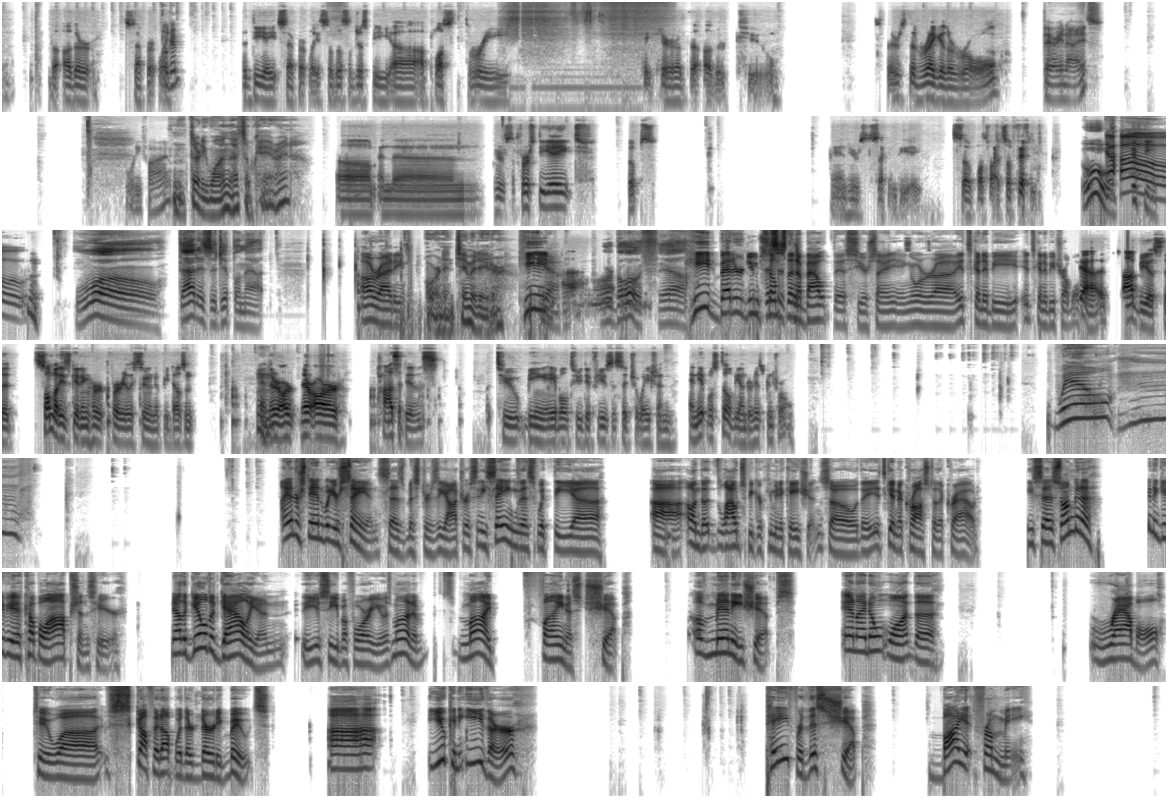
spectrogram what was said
the other separately. Okay. The D8 separately. So this will just be uh, a plus three. Take care of the other two. So there's the regular roll. Very nice. 45. Hmm, 31. That's okay, right? Um, and then here's the first D8. Oops. And here's the second D8. So plus five. So 50. Ooh, 50. Oh, Whoa, that is a diplomat, Alrighty. Or an intimidator. He Yeah. or both. Yeah. he'd better do This something the- about this. You're saying, or uh, it's gonna be it's gonna be trouble. Yeah, it's obvious that somebody's getting hurt fairly soon if he doesn't. Mhm. And there are there are positives to being able to diffuse the situation, and it will still be under his control. Well, mm, I understand what you're saying, says Mister Zeotris, and he's saying this with the uh, uh, on the loudspeaker communication, so the, it's getting across to the crowd. He says, "So I'm gonna gonna give you a couple options here. Now, the Gilded Galleon that you see before you is of my finest ship of many ships, and I don't want the rabble to uh, scuff it up with their dirty boots. Uh, you can either pay for this ship, buy it from me,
